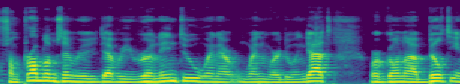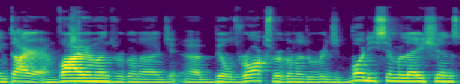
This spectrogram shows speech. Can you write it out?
some problems that we that we run into when when we're doing that. We're gonna build the entire environment. We're gonna uh, build rocks. We're gonna do rigid body simulations.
